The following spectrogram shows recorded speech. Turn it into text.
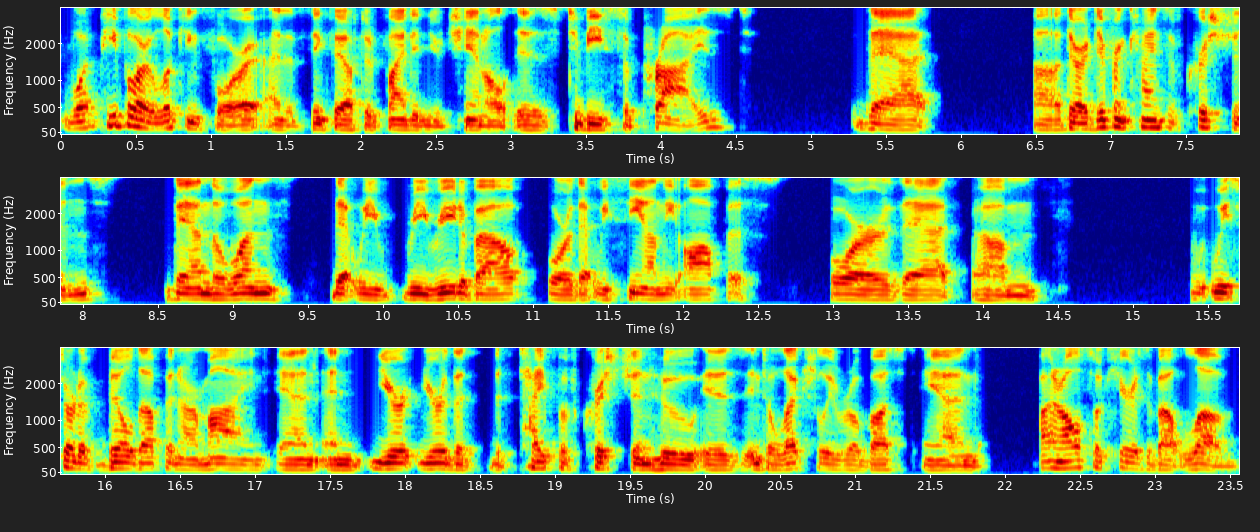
what people are looking for, and I think they often find in your channel, is to be surprised that uh, there are different kinds of Christians than the ones that we reread about or that we see on The Office or that um, we sort of build up in our mind. And and you're you're the the type of Christian who is intellectually robust and and also cares about love,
